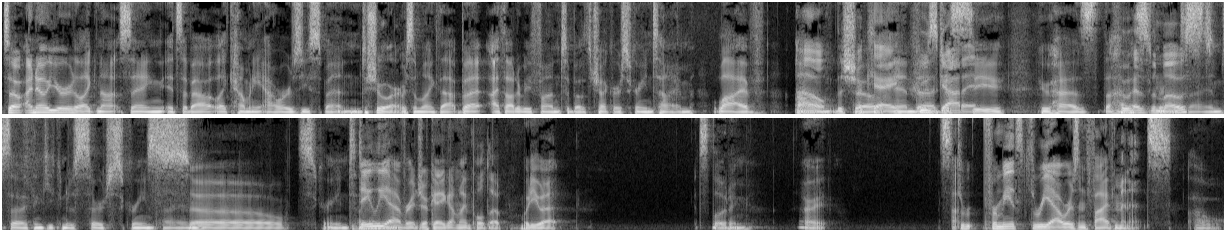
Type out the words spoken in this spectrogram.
So I know you're like not saying it's about like how many hours you spend, Sure. or something like that. But I thought it'd be fun to both check our screen time live on Oh, the show okay. and Who's uh, got just it? see who has the Who has the most? Time. So I think you can just search screen time. So screen time. daily average. Okay, I got mine pulled up. What are you at? It's loading. All right. Th- for me, it's three hours and five minutes. Oh.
